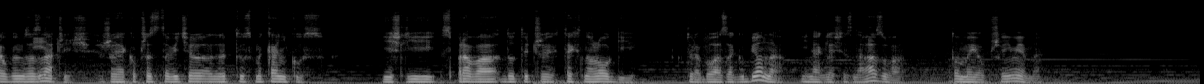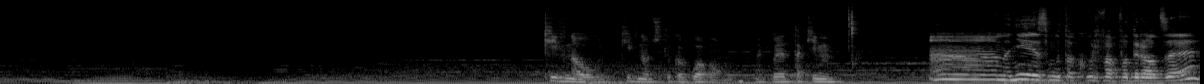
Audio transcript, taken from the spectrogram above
Chciałbym zaznaczyć, że jako przedstawiciel Adeptus Mechanicus, jeśli sprawa dotyczy technologii, która była zagubiona i nagle się znalazła, to my ją przejmiemy. Kiwnął, kiwnął ci tylko głową, jakby takim. A, no nie jest mu to kurwa po drodze.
